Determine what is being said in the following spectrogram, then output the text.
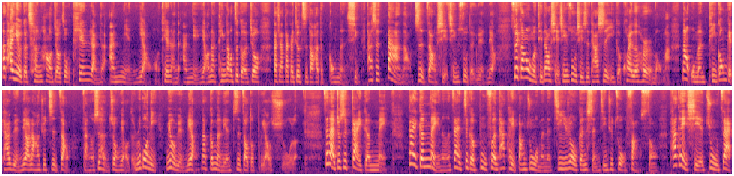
那它也有一个称号叫做天然的安眠药，哦，天然的安眠药。那听到这个就大家大概就知道它的功能性，它是大脑制造血清素的原料。所以刚刚我们提到血清素，其实它是一个快乐荷尔蒙嘛。那我们提供给它原料，让它去制造。反而是很重要的。如果你没有原料，那根本连制造都不要说了。再来就是钙跟镁，钙跟镁呢，在这个部分，它可以帮助我们的肌肉跟神经去做放松，它可以协助在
